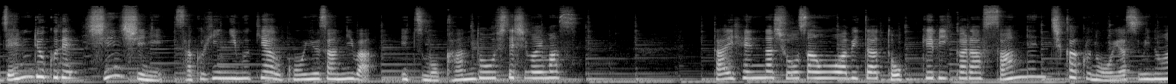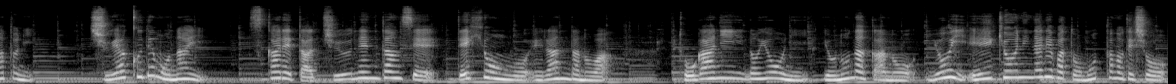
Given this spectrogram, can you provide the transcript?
全力で真摯に作品に向き合う婚友さんにはいつも感動してしまいます。大変な称賛を浴びたトッケビから3年近くのお休みの後に主役でもない疲れた中年男性デヒョンを選んだのはトガニのように世の中の良い影響になればと思ったのでしょ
